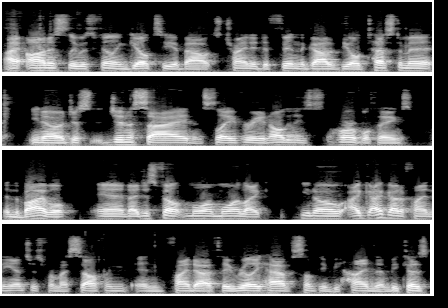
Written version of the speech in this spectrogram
I honestly was feeling guilty about trying to defend the God of the Old Testament, you know, just genocide and slavery and all these horrible things in the Bible. And I just felt more and more like, you know, I, I got to find the answers for myself and, and find out if they really have something behind them because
